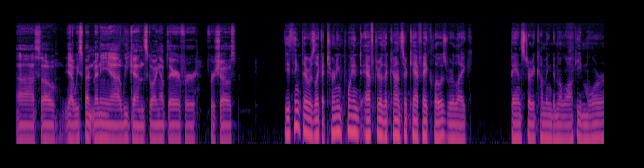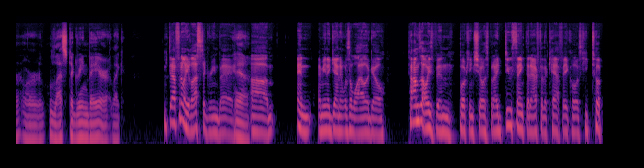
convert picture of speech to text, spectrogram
Uh, so yeah, we spent many uh, weekends going up there for for shows. Do you think there was like a turning point after the concert cafe closed, where like bands started coming to Milwaukee more or less to Green Bay, or like Definitely less to Green Bay. yeah, Um, and I mean, again, it was a while ago. Tom's always been booking shows, but I do think that after the cafe closed, he took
